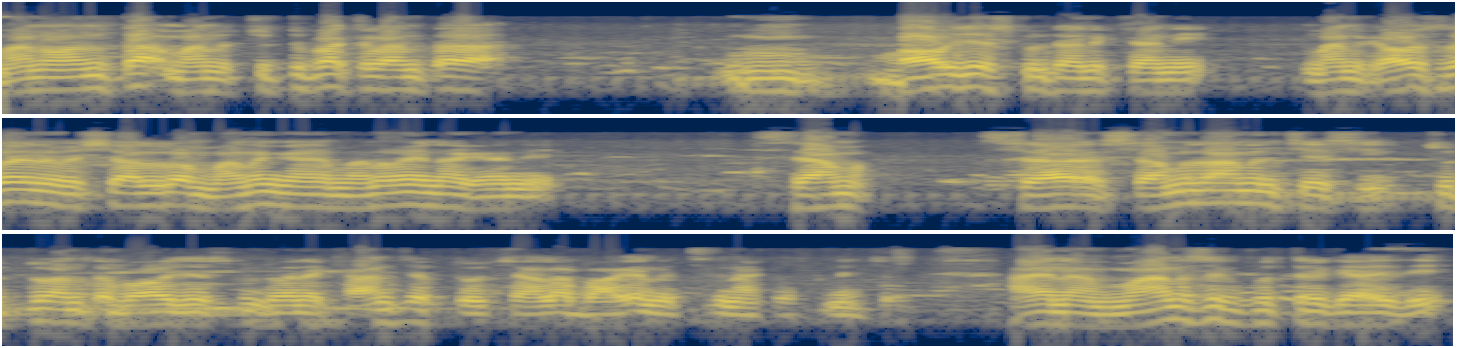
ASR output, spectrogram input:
మనమంతా మన చుట్టుపక్కలంతా అంతా బాగు చేసుకుంటానికి కానీ మనకు అవసరమైన విషయాల్లో మనం మనమైనా కానీ శ్రమ శ్ర- శ్రమదానం చేసి చుట్టూ అంతా బాగు చేసుకుంటాం అనే కాన్సెప్ట్ చాలా బాగా నచ్చింది నాకు అప్పటి నుంచి. ఆయన మానసిక పుత్రిక ఇది.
